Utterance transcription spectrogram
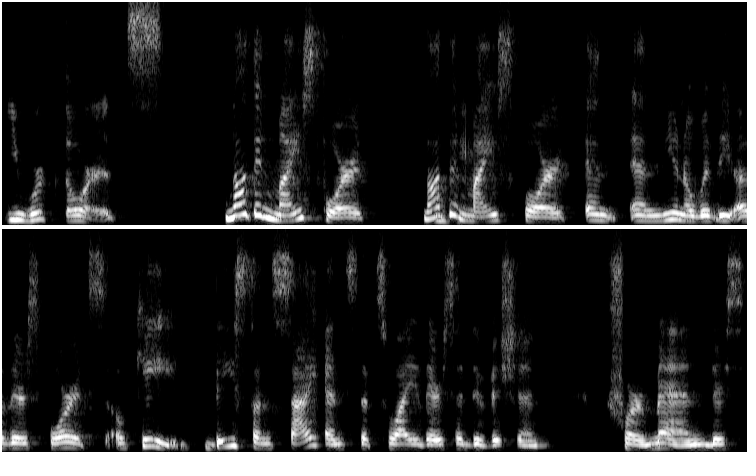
you work towards? Not in my sport. Not okay. in my sport. And and you know, with the other sports, okay, based on science, that's why there's a division for men. There's,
